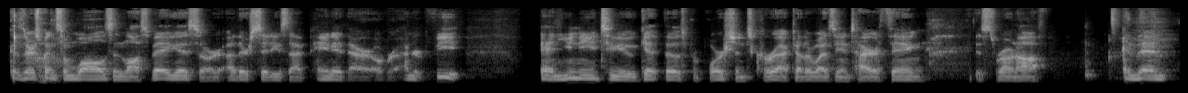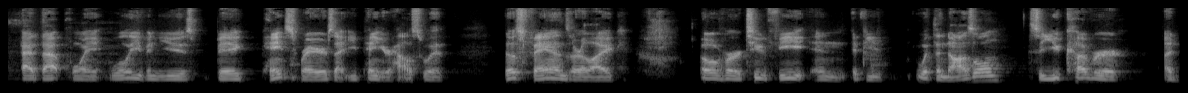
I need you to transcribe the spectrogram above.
Because there's been some walls in Las Vegas or other cities that I've painted that are over 100 feet, and you need to get those proportions correct. Otherwise, the entire thing is thrown off. And then at that point, we'll even use big paint sprayers that you paint your house with. Those fans are like over two feet. And if you with the nozzle. So you cover a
